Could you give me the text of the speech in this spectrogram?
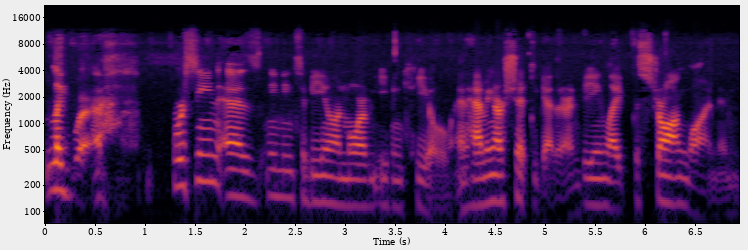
like we're, we're seen as needing to be on more of an even keel and having our shit together and being like the strong one and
